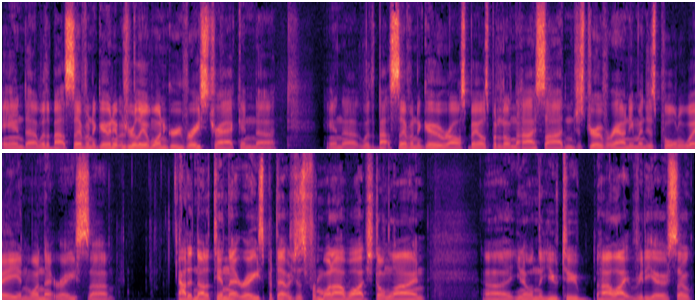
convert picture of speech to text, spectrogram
and uh, with about seven to go, and it was really a one groove racetrack, and uh, and uh, with about seven to go, Ross Bailes put it on the high side and just drove around him and just pulled away and won that race. Uh, I did not attend that race, but that was just from what I watched online, uh, you know, on the YouTube highlight video. So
